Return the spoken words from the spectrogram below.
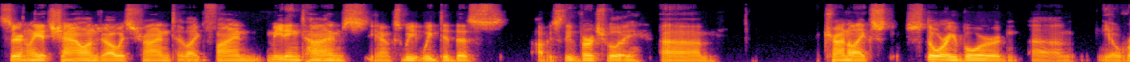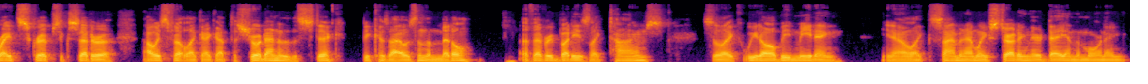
certainly a challenge. Always trying to like find meeting times, you know, because we we did this obviously virtually. Um, trying to like storyboard, um, you know, write scripts, etc. I always felt like I got the short end of the stick because I was in the middle of everybody's like times. So like we'd all be meeting, you know, like Simon Emily starting their day in the morning,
